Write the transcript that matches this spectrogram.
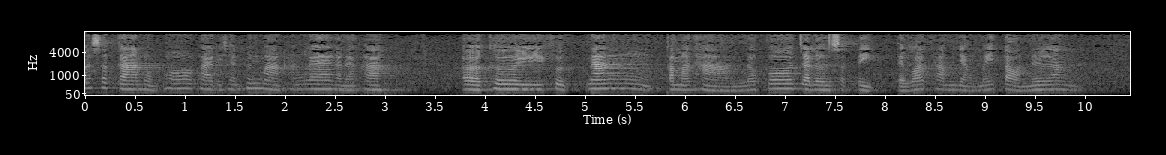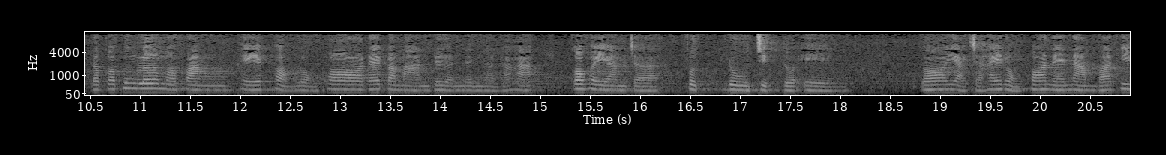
มัสการหลวงพ่อค่ะดิฉันเพิ่งมาครั้งแรกนะคะเเคยฝึกนั่งกรรมฐานแล้วก็เจริญสติ แต่ว่าทำอย่างไม่ต่อเนื่อง แล้วก็เพิ่งเริ่มมาฟังเทปของหลวงพ่อได้ประมาณเดือนหนึ่งนะคะ ก็พยายามจะฝึกดูจิตตัวเอง ก็อยากจะให้หลวงพ่อแนะนำว่าที่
